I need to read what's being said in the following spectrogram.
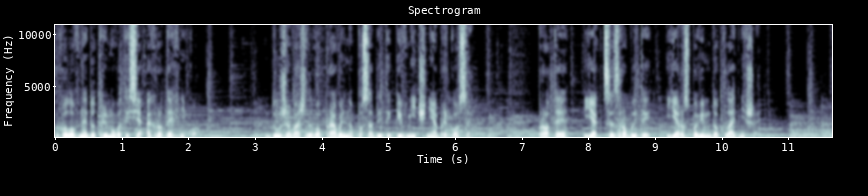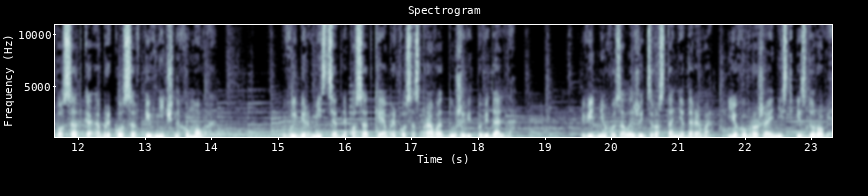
Головне дотримуватися агротехніку. Дуже важливо правильно посадити північні абрикоси. Про те, як це зробити, я розповім докладніше. Посадка абрикоса в північних умовах. Вибір місця для посадки абрикоса справа дуже відповідальна. Від нього залежить зростання дерева, його врожайність і здоров'я.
